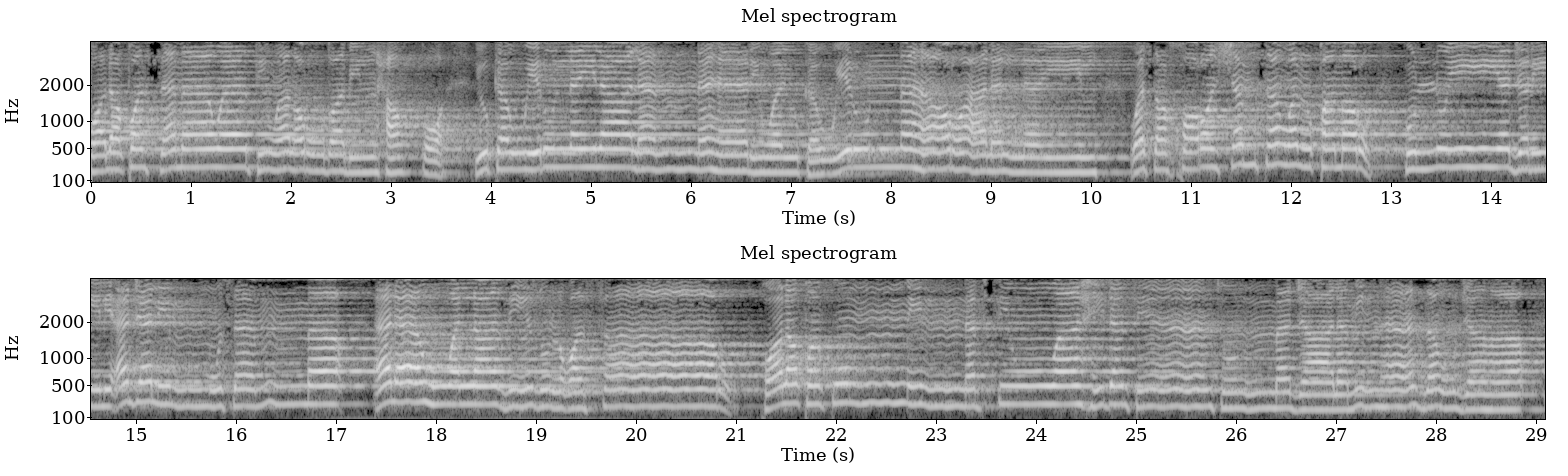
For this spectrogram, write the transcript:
خلق السماوات والأرض بالحق. يكور الليل على النهار ويكور النهار على الليل. وسخر الشمس والقمر. كل يجري لأجل مسمى. ألا هو العزيز الغفار. خلقكم من نفس واحدة ثم جعل منها زوجها.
